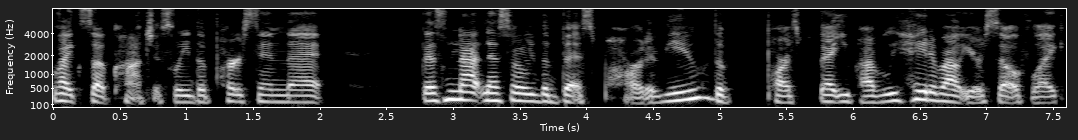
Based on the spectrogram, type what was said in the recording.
like subconsciously, the person that that's not necessarily the best part of you. The parts that you probably hate about yourself. Like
